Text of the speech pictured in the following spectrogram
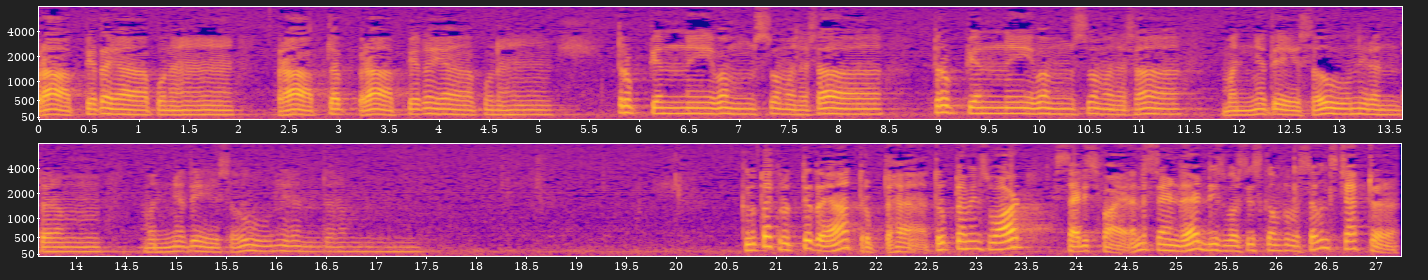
प्राप्यतया पुनः प्राप्त प्राप्यतया पुनः तृप्यन्नेवं स्वमनसा तृप्यन्नेवं स्वमनसा मन्यते सौ निरन्तरम् मन्यते सौ निरन्तरम् कृतकृत्यतया तृप्तः तृप्तः means what? Satisfied. Understand that these verses come from the seventh chapter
